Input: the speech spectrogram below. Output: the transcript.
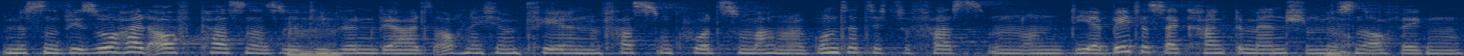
müssen sowieso halt aufpassen, also Mhm. die würden wir halt auch nicht empfehlen, eine Fastenkur zu machen oder grundsätzlich zu fasten. Und diabeteserkrankte Menschen müssen auch wegen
